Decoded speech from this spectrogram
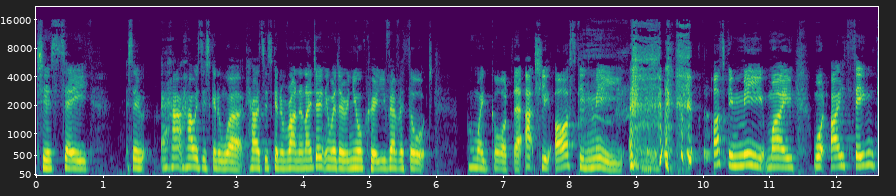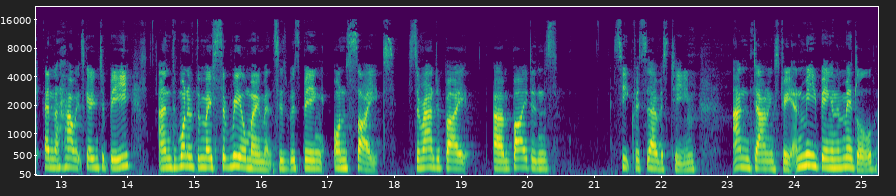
to say, so how, how is this going to work? How is this going to run? And I don't know whether in your career you've ever thought, oh my God, they're actually asking me. asking me my what I think and how it's going to be. And one of the most surreal moments is, was being on site, surrounded by um, Biden's Secret Service team and Downing Street, and me being in the middle,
